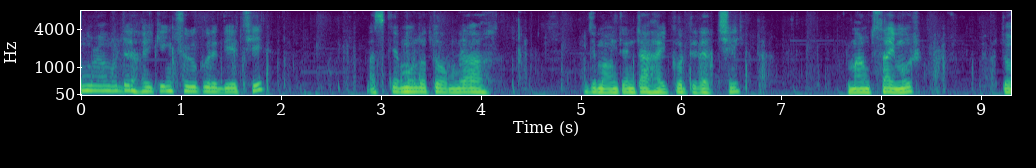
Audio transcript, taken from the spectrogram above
আমরা আমাদের হাইকিং শুরু করে দিয়েছি। আজকে মূলত আমরা যে মাউন্টেনটা হাইক করতে যাচ্ছি মাউন্ট সাইমুর তো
